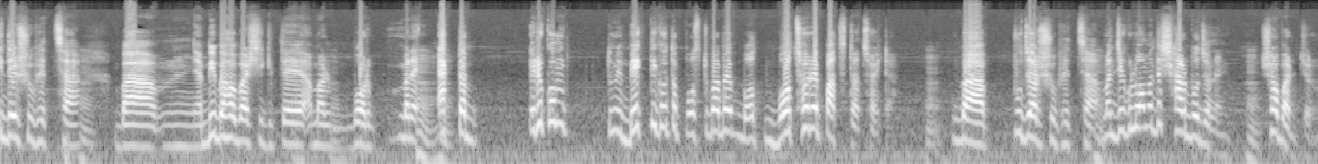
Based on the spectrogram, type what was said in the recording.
ঈদের শুভেচ্ছা বা বিবাহ বার্ষিকীতে আমার বর মানে। একটা এরকম তুমি ব্যক্তিগত পোস্ট পাবে বছরে পাঁচটা ছয়টা। বা পূজার শুভেচ্ছা মানে যেগুলো আমাদের সার্বজনীন সবার জন্য।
